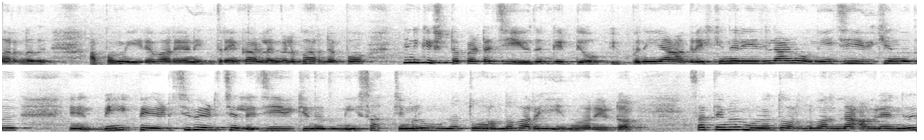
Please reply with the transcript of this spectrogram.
പറഞ്ഞത്. അപ്പം മീര പറയാണ് ഇത്രയും കള്ളങ്ങൾ പറഞ്ഞപ്പോൾ നിനക്ക് ഇഷ്ടപ്പെട്ട ജീവിതം കിട്ടിയോ? ഇപ്പം നീ ആഗ്രഹിക്കുന്ന രീതിയിലാണോ നീ ജീവിക്കുന്നത്? നീ പേടിച്ച് പേടിച്ചല്ലേ ജീവിക്കുന്നത്? നീ സത്യങ്ങൾ മുഴുവൻ തുറന്ന് പറയേ എന്ന് പറയട്ടോ സത്യങ്ങൾ മുഴുവൻ തുറന്ന് പറഞ്ഞാൽ അവരെന്നെ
